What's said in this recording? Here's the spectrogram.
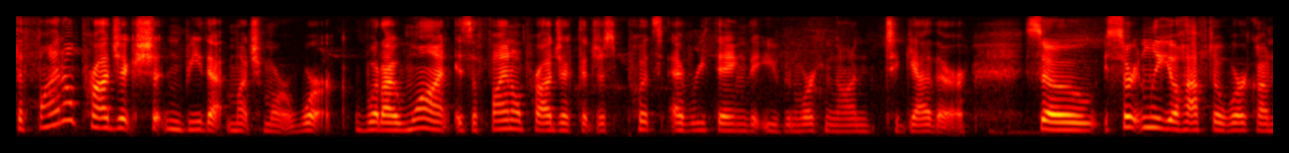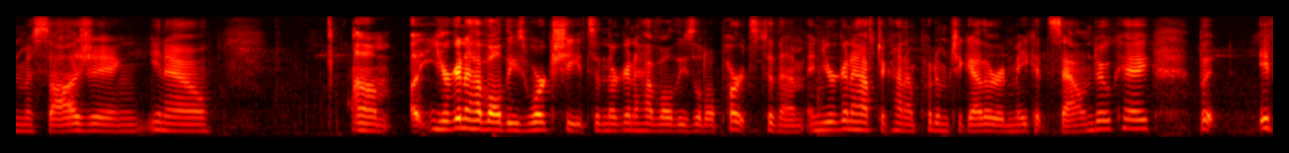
the final project shouldn't be that much more work. What I want is a final project that just puts everything that you've been working on together. So certainly you'll have to work on massaging, you know, um, uh, you're going to have all these worksheets and they're going to have all these little parts to them and you're going to have to kind of put them together and make it sound okay. But if,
